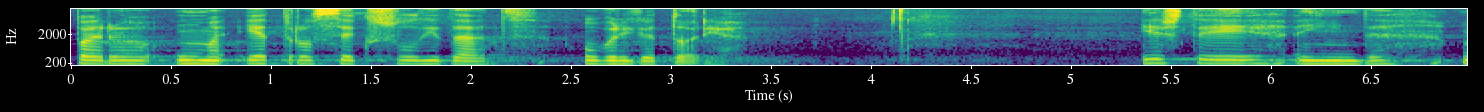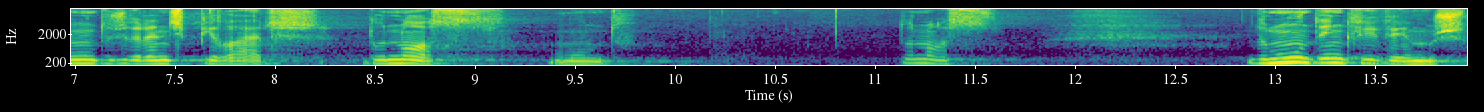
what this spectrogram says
para uma heterossexualidade obrigatória. Este é ainda um dos grandes pilares do nosso mundo do nosso, do mundo em que vivemos,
